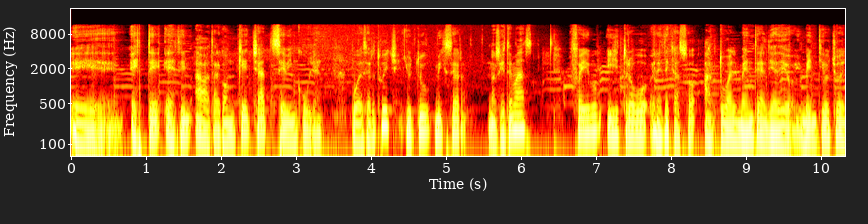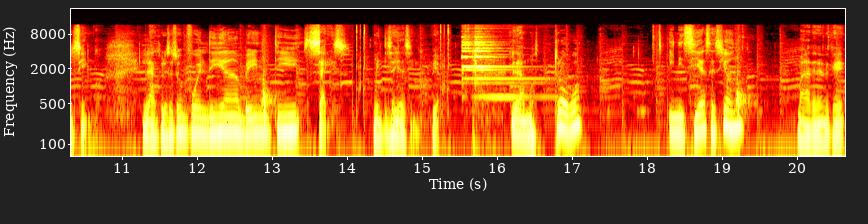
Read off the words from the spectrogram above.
eh, este Stream Avatar, con qué chat se vincule. Puede ser Twitch, YouTube, Mixer, no existe más, Facebook y Trovo en este caso actualmente al día de hoy, 28 del 5. La actualización fue el día 26, 26 del 5, bien. Le damos Trovo, iniciar sesión, van a tener que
